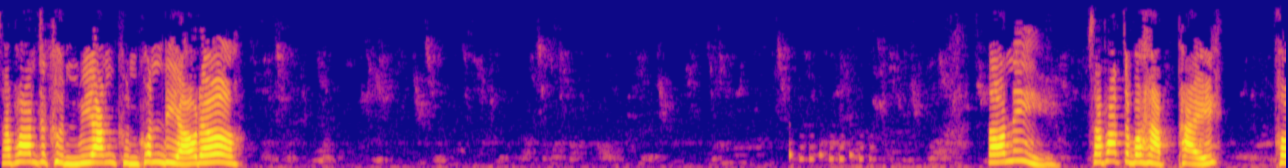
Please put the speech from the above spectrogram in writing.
สะพานจะขึ้นเวียงขึ้นคนเดียวเด้อตอนนี้สะพานจะบ่หับไผโทร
